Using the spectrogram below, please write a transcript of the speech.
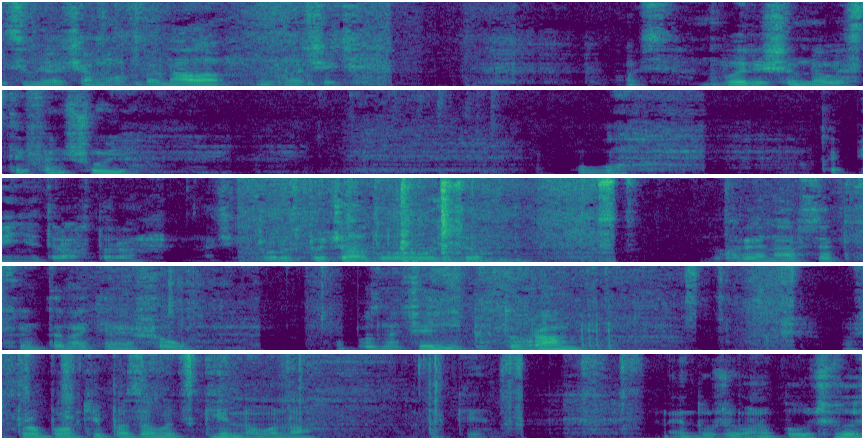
Всім глядачам мого каналу. Значить, ось вирішив навести феншуй у кабіні трактора. Значить, порозпечатував ось цю до хрена всяких в інтернеті знайшов обозначення, піктограм. Ось пробував типу заводські, але воно таке не дуже воно вийшло.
